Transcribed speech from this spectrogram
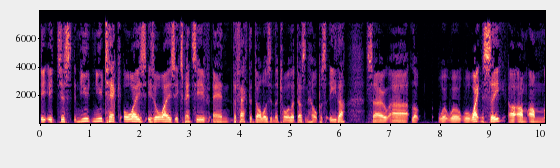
it, it, just new new tech always is always expensive, and the fact the dollar's in the toilet doesn't help us either. So uh, look. We'll, we'll, we'll wait and see. I'm, I'm,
